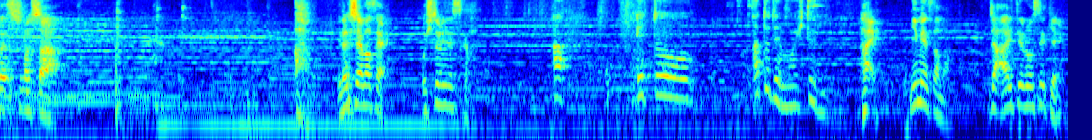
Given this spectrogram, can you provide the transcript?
待たせしました。あいらっしゃいませ。お一人ですか？あえっと後でもう一人？はい2名様。じゃあ空いてるお席へ。はい。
